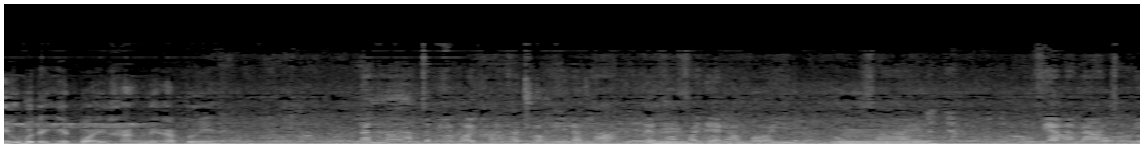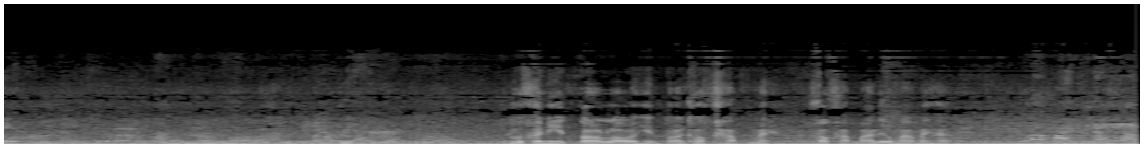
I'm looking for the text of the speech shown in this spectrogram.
มีอุบัติเหตุบ่อยครั้งไหมครับตรงนี้ นานๆจะมีบ่อยครั้งถ้าช่วงนี้นะคะ แต่ถ้าไฟแดงอะบ่อยอืมใช่ตรงเนี้ยนานๆจะมีครั้งหนึ่งค่ะใหญ่รถคันนี้ตอนเราเห็นตอนเขาขับไหมเขาขับมาเร็วมากไหมฮะมาไวอยู่นะคะ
